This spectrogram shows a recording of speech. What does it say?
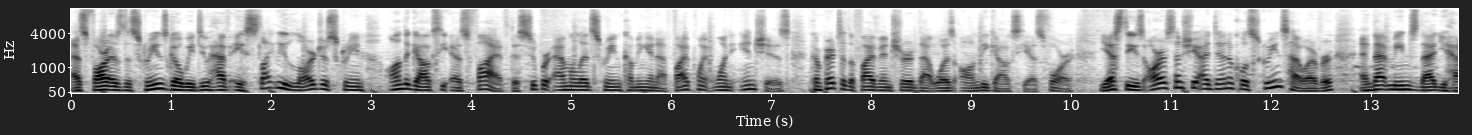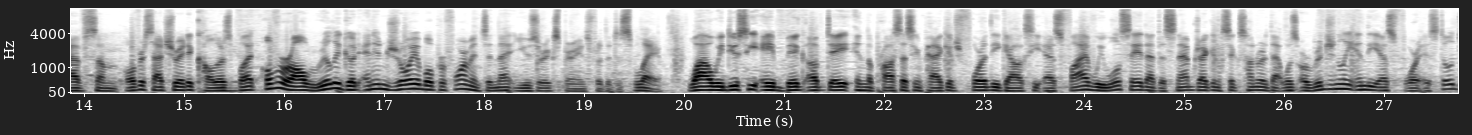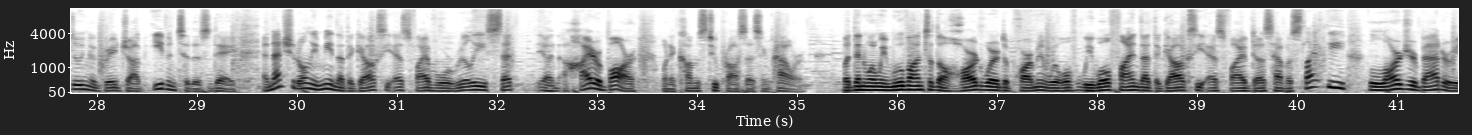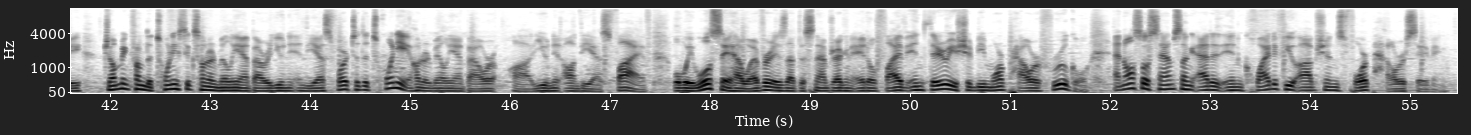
As far as the screens go, we do have a slightly larger screen on the Galaxy S5, the Super AMOLED screen coming in at 5.1 inches compared to the 5-incher that was on the Galaxy S4. Yes, these are essentially identical screens, however, and that means that you have some oversaturated colors, but overall really good and enjoyable performance in that user experience for the display. While we do see a big update in the processing package for the Galaxy S5, we will say that the Snapdragon 600 that was originally in the S4 is still doing a great job even to this day, and that should only mean that the Galaxy S5 will really set a higher bar when it comes to processing power. But then when we move on to the hardware department, we'll, we will find that the Galaxy S5 does have a slightly larger battery, jumping from the 2600 mAh unit in the S4 to the 2800 mAh uh, unit on the S5. What we will say, however, is that the Snapdragon 805 in theory should be more power frugal, and also Samsung added in quite a few options for power saving.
